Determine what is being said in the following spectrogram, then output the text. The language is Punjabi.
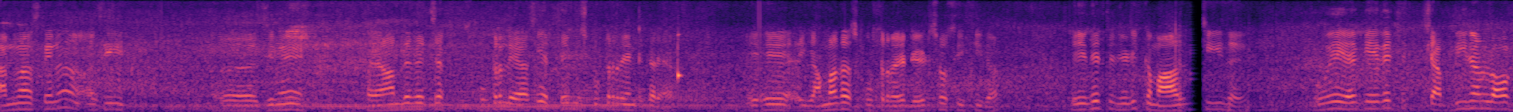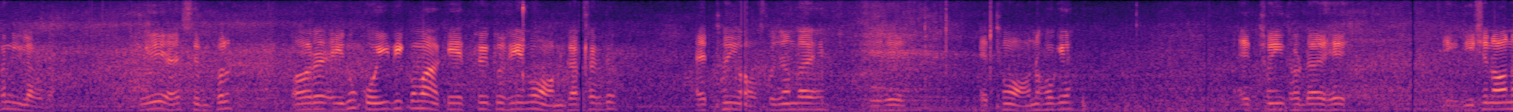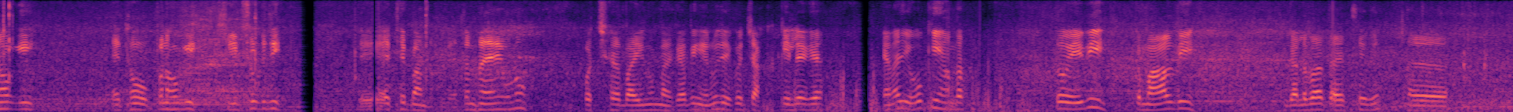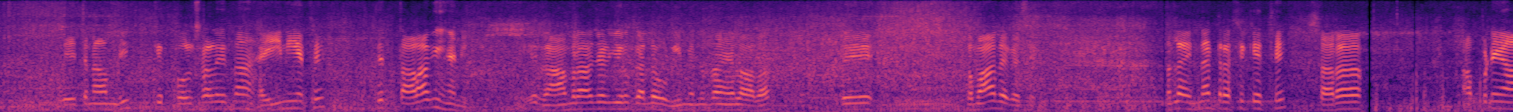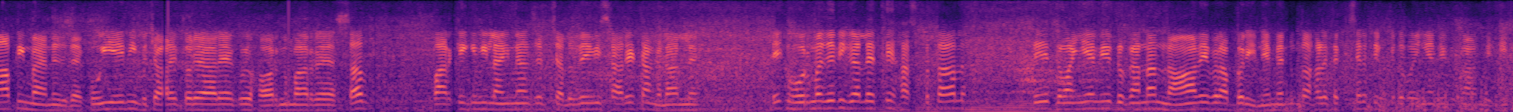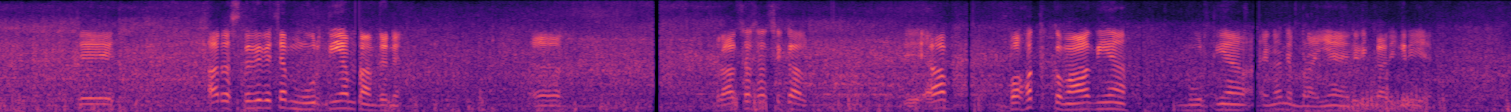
ਆਉਣ ਵਾਸਤੇ ਨਾ ਅਸੀਂ ਜਿਵੇਂ ਹਰਿਆਣ ਦੇ ਵਿੱਚ ਸਕੂਟਰ ਲਿਆ ਸੀ, ਇੱਥੇ ਵੀ ਸਕੂਟਰ ਰੈਂਟ ਕਰਿਆ। ਇਹ ਯਾਮਾ ਦਾ ਸਕੂਟਰ ਹੈ 150 ਸੀਸੀ ਦਾ। ਤੇ ਇਹਦੇ 'ਚ ਜਿਹੜੀ ਕਮਾਲ ਦੀ ਚੀਜ਼ ਹੈ, ਉਹ ਇਹ ਹੈ ਕਿ ਇਹਦੇ 'ਚ ਚਾਬੀ ਨਾਲ ਲੌਕ ਨਹੀਂ ਲੱਗਦਾ। ਇਹ ਹੈ ਸਿੰਪਲ ਔਰ ਇਹਨੂੰ ਕੋਈ ਵੀ ਘੁਮਾ ਕੇ ਇੱਥੇ ਤੁਸੀਂ ਇਹਨੂੰ ਔਨ ਕਰ ਸਕਦੇ ਹੋ। ਇੱਥੋਂ ਹੀ ਆਫ ਹੋ ਜਾਂਦਾ ਹੈ ਇਹ ਇੱਥੋਂ ਔਨ ਹੋ ਗਿਆ। ਇੱਥੋਂ ਹੀ ਤੁਹਾਡਾ ਇਹ ਇਗਨੀਸ਼ਨ ਆਨ ਹੋ ਗਈ, ਇੱਥੋਂ ਓਪਨ ਹੋ ਗਈ ਸੀਟ ਸੂਟ ਦੀ ਤੇ ਇੱਥੇ ਬੰਦ ਹੋ ਗਿਆ। ਤਾਂ ਮੈਂ ਉਹਨੂੰ ਪੁੱਛਿਆ ਬਾਈ ਨੂੰ, ਮੈਂ ਕਿਹਾ ਵੀ ਇਹਨੂੰ ਜੇ ਕੋਈ ਚੱਕ ਕੇ ਲੈ ਗਿਆ। ਕਹਿੰਦਾ ਜੀ ਉਹ ਕੀ ਹੁੰਦਾ ਤੋ ਇਹ ਵੀ ਕਮਾਲ ਦੀ ਗੱਲਬਾਤ ਹੈ ਇੱਥੇ ਦੀ। ਵੇਤਨਾਮ ਦੀ ਕਿ ਪੁਲਿਸ ਵਾਲੇ ਤਾਂ ਹੈ ਹੀ ਨਹੀਂ ਇੱਥੇ ਤੇ ਤਾਲਾ ਵੀ ਹੈ ਨਹੀਂ। ਇਹ ਰਾਮ ਰਾਜ ਵਾਲੀ ਉਹ ਗੱਲ ਹੋ ਗਈ, ਮੈਨੂੰ ਤਾਂ ਐਂ ਲੱਗਦਾ। ਤੇ ਕਮਾਲ ਹੈ ਵੈਸੇ। ਮਤਲਬ ਇੰਨਾ ਟ੍ਰੈਫਿਕ ਇੱਥੇ, ਸਾਰਾ ਆਪਣੇ ਆਪ ਹੀ ਮੈਨੇਜਡ ਹੈ। ਕੋਈ ਇਹ ਨਹੀਂ ਵਿਚਾਲੇ ਤੁਰਿਆ ਆ ਰਿਹਾ, ਕੋਈ ਹਾਰਨ ਮਾਰ ਰਿਹਾ, ਸਭ ਪਾਰਕਿੰਗ ਵੀ ਲਾਈਨਾਂ 'ਚ, ਚੱਲਦੇ ਵੀ ਸਾਰੇ ਢੰਗ ਨਾਲ ਨੇ। ਇੱਕ ਹੋਰ ਮਜ਼ੇ ਦੀ ਗੱਲ ਇੱਥੇ ਹਸਪਤਾਲ ਤੇ ਦਵਾਈਆਂ ਦੀਆਂ ਦੁਕਾਨਾਂ ਨਾਂ ਦੇ ਬਰਾਬਰ ਹੀ ਨੇ। ਮੈਨੂੰ ਤਾਂ ਹਾਲੇ ਤੱਕ ਸਿਰਫ ਇੱਕ ਦਵਾਈਆਂ ਦੀ ਦੁਕਾਨ ਦਿਖੀ ਤੇ ਆ ਰਸਤੇ ਦੇ ਵਿੱਚ ਆ ਮੂਰਤੀਆਂ ਬਣਾਉਂਦੇ ਨੇ। ਬਰਾੜ ਸਾਹਿਬ ਸਤਿ ਸ਼੍ਰੀ ਅਕਾਲ। ਤੇ ਆ ਬਹੁਤ ਕਮਾਲ ਦੀਆਂ ਮੂਰਤੀਆਂ ਇਹਨਾਂ ਨੇ ਬਣਾਈਆਂ ਜਿਹੜੀ ਕਾਰੀਗਰੀ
